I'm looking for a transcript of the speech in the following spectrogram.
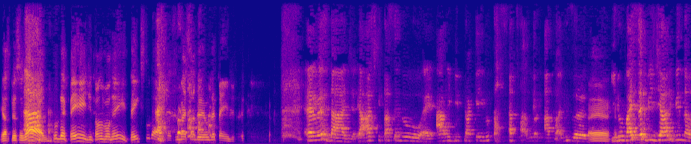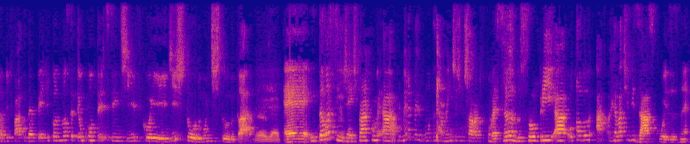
E as pessoas, ah, ah tudo depende, então não vou nem. Tem que estudar, você não vai saber o depende. É verdade. Acho que está sendo é, álibi para quem não está se atualizando. É. E não vai servir de álibi, não. De fato, depende quando você tem um contexto científico e de estudo, muito estudo, claro. É, é, então, assim, gente, para a primeira pergunta, realmente, a gente estava conversando sobre a, o tal do, a, relativizar as coisas, né?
